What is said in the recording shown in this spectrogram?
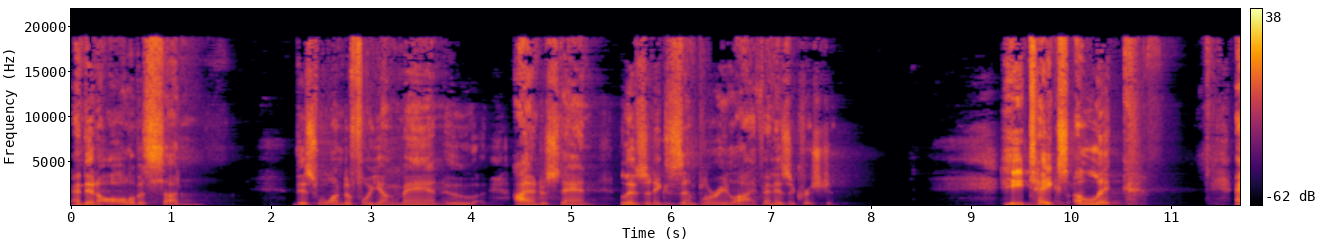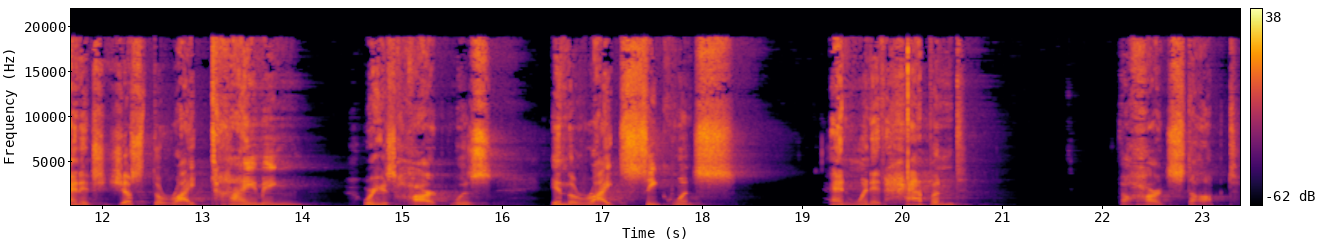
and then all of a sudden, this wonderful young man who I understand lives an exemplary life and is a Christian he takes a lick, and it's just the right timing where his heart was in the right sequence. And when it happened, the heart stopped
